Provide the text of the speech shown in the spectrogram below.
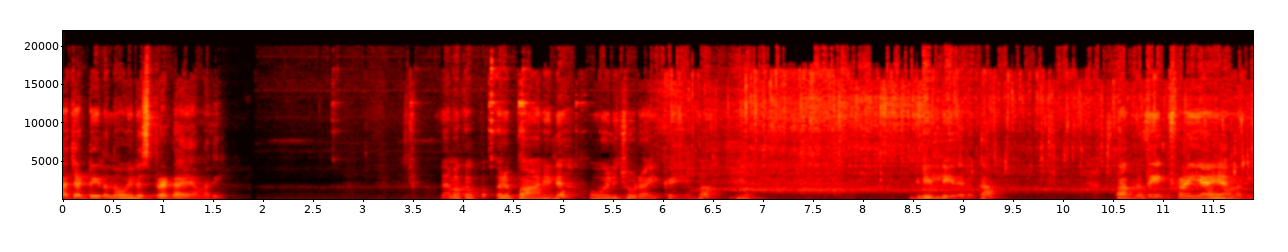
ആ ചട്ടിയിലൊന്ന് ഓയിൽ സ്പ്രെഡ് ആയാൽ മതി. നമുക്ക് ഒരു പാനിൽ ഓയിൽ ചൂടായി കഴിയുമ്പോൾ ഒന്ന് ഗ്രില്ല് ചെയ്തെടുക്കാം. പകുതി ഫ്രൈ ആയാൽ മതി.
